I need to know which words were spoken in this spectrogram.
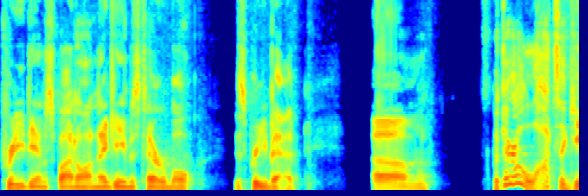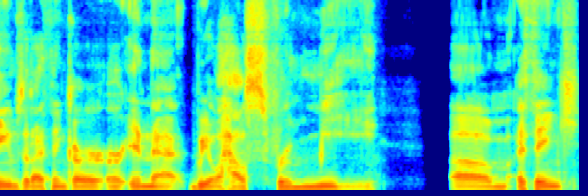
pretty damn spot on. That game is terrible. It's pretty bad. Um, but there are lots of games that I think are are in that wheelhouse for me. Um, I think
